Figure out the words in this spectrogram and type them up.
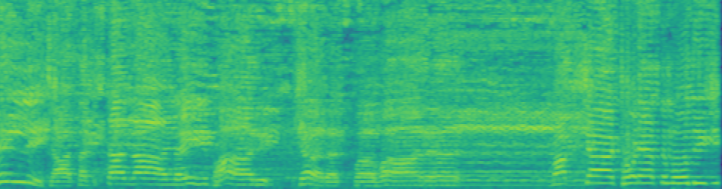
दिल्लीच्या तख्ताला लई भारी शरद पवार. मागच्या आठवड्यात मोदीजी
